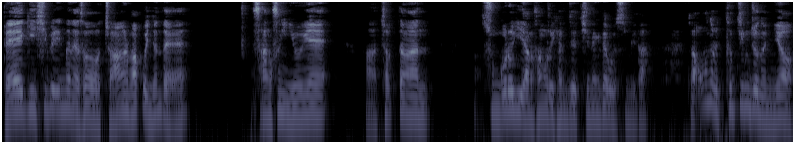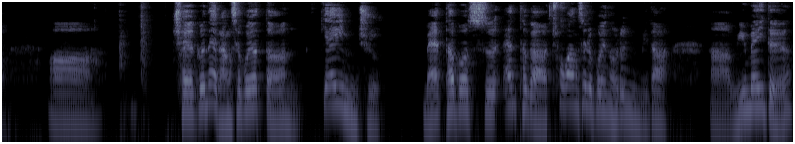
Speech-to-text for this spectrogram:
121 인근에서 저항을 받고 있는데 상승 이후에 적당한 숨고르기 양상으로 현재 진행되고 있습니다. 자 오늘 특징주는요 어, 최근에 강세 보였던 게임주 메타버스 엔터가 초강세를 보이는 흐름입니다. 어, 위메이드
